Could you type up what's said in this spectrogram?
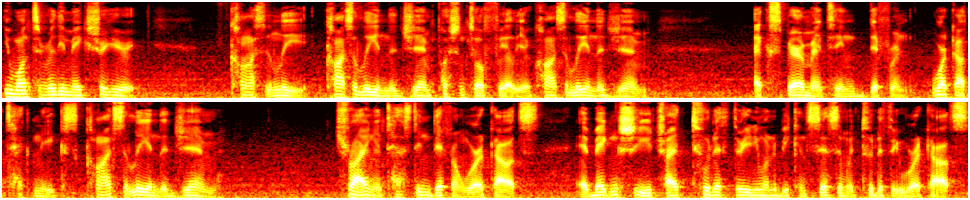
you want to really make sure you're constantly constantly in the gym pushing to a failure constantly in the gym experimenting different workout techniques constantly in the gym trying and testing different workouts and making sure you try two to three and you want to be consistent with two to three workouts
